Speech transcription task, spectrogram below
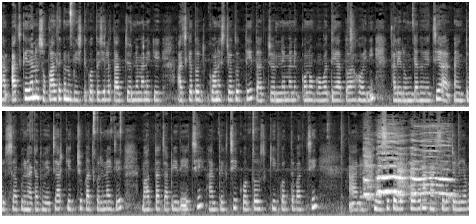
আর আজকে যেন সকাল থেকে বৃষ্টি করতেছিল তার জন্য মানে কি আজকে তো গণেশ চতুর্থী তার জন্য মানে কোনো গোবর দেওয়া তো হয়নি। খালি রুমটা ধুয়েছি আর তুলসা পিঁড়াটা ধুয়েছি। আর কিচ্ছু কাজ করি নাই যে ভাতটা চাপিয়ে দিয়েছি। আর দেখছি কত কি করতে পারছি। আর বেশি তো লেট করব না ঘাটশিলা চলে যাব।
